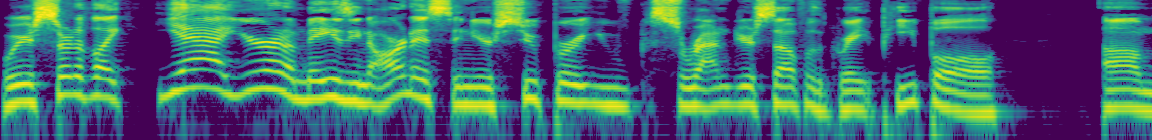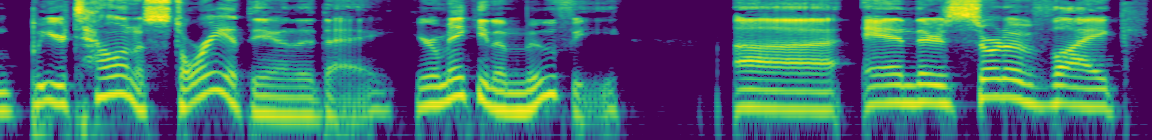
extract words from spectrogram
where you're sort of like, yeah, you're an amazing artist and you're super, you've surrounded yourself with great people. Um, but you're telling a story at the end of the day. You're making a movie. Uh, and there's sort of like,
